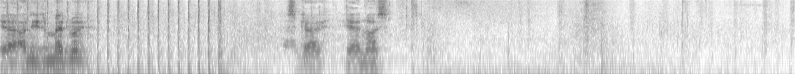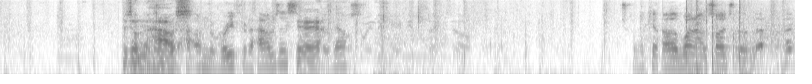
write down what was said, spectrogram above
Yeah, I need a med, mate. Let's go. Yeah, nice. He's on the house. On the roof of the houses? Yeah, yeah. Uh, one outside to the left of it.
